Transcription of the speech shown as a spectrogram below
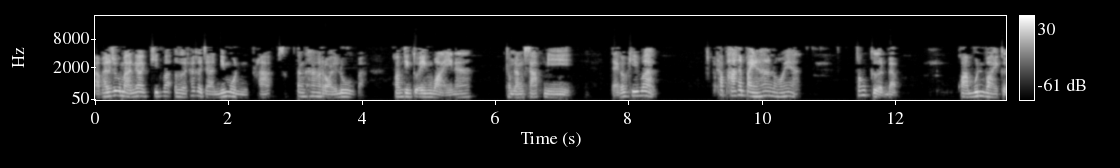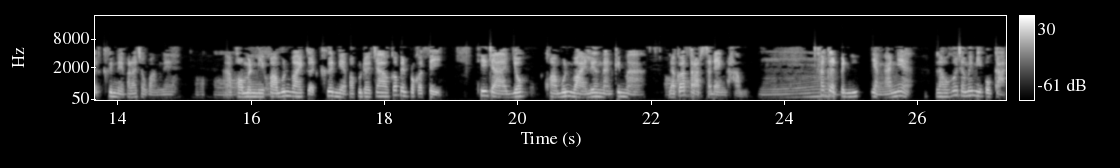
อภัยราชกุมารก็คิดว่าเออ ถ้าเกิดจะนิมนต์พระตั้งห้าร้อยรูปอะความจริงตัวเองไหวนะกำลังทรัพย์มี แต่ก็คิดว่า ถ้าพักกันไปห้าร้อยอะต้องเกิดแบบความวุ่นวายเกิดขึ้นในพระราชวังแน่ อ่าพอมันมีความวุ่นวายเกิดขึ้นเนี่ย พระพุทธเจ้าก็เป็นปกติที่จะยกความวุ่นวายเรื่องนั้นขึ้นมา แล้วก็ตรัสแสดงธรรมอืมถ้าเกิดเป็นอย่างนั้นเนี่ย เราก็จะไม่มีโอกาส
